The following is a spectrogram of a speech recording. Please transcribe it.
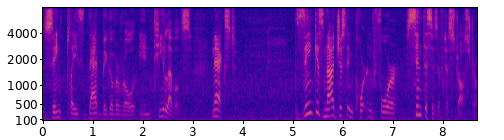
Zinc plays that big of a role in T levels. Next, zinc is not just important for synthesis of testosterone.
